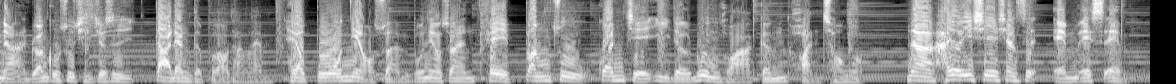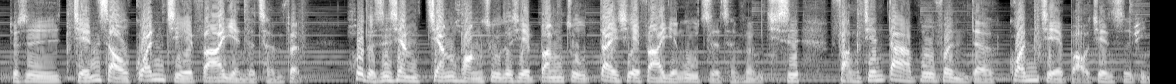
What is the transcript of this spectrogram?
那软骨素其实就是大量的葡萄糖胺，还有玻尿酸。玻尿酸可以帮助关节液的润滑跟缓冲哦。那还有一些像是 MSM，就是减少关节发炎的成分，或者是像姜黄素这些帮助代谢发炎物质的成分。其实坊间大部分的关节保健食品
